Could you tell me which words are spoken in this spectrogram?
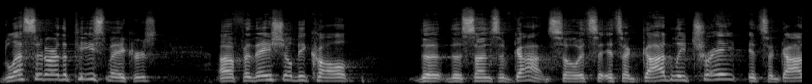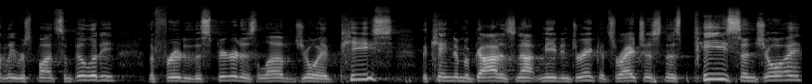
Blessed are the peacemakers, uh, for they shall be called the, the sons of God. So it's a, it's a godly trait, it's a godly responsibility. The fruit of the Spirit is love, joy, peace. The kingdom of God is not meat and drink, it's righteousness, peace, and joy.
